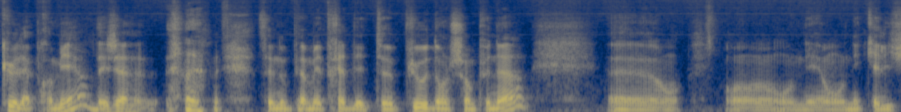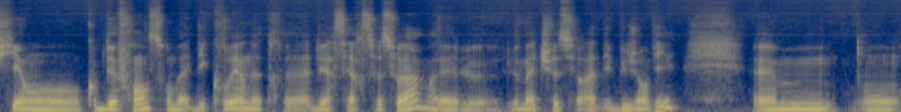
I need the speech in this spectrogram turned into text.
que la première. Déjà, ça nous permettrait d'être plus haut dans le championnat. Euh, on, est, on est qualifié en Coupe de France. On va découvrir notre adversaire ce soir. Euh, Le, match sera début janvier. Euh, on,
